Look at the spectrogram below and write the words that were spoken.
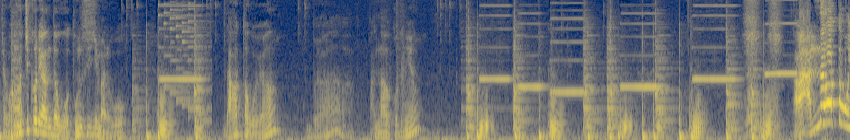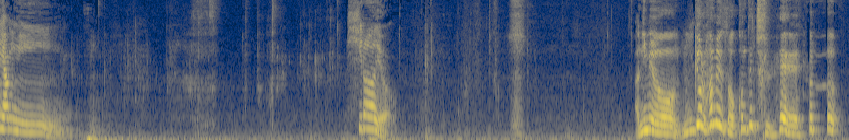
자꾸 헛짓거리 한다고 돈 쓰지 말고. 나갔다고요? 뭐야? 안 나갔거든요? 아, 안 나왔다고, 향이. 싫어요. 아니면, 우결하면서 컨텐츠를 해.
